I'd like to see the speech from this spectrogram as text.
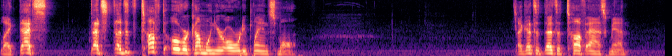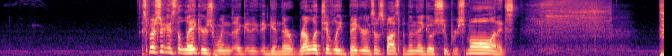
Like that's that's that's tough to overcome when you're already playing small. Like that's a that's a tough ask, man especially against the Lakers when again they're relatively bigger in some spots, but then they go super small and it's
